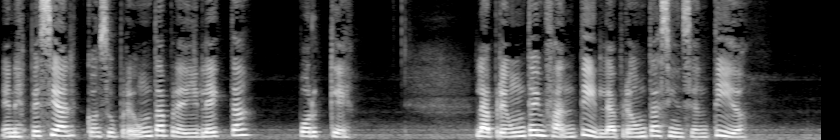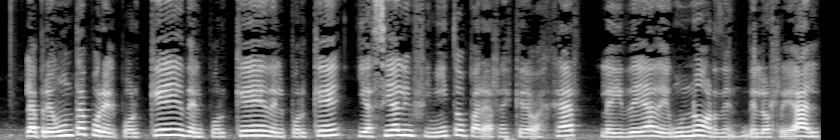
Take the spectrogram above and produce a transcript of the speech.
en especial con su pregunta predilecta ¿por qué? La pregunta infantil, la pregunta sin sentido, la pregunta por el por qué, del por qué, del por qué, y así al infinito para resquebrajar la idea de un orden, de lo real,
